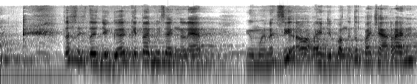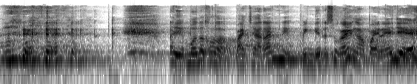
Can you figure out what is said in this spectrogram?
Terus itu juga kita bisa ngeliat gimana sih orang Jepang itu pacaran. Orang Jepang tuh kalau pacaran di pinggir sungai ngapain aja ya?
